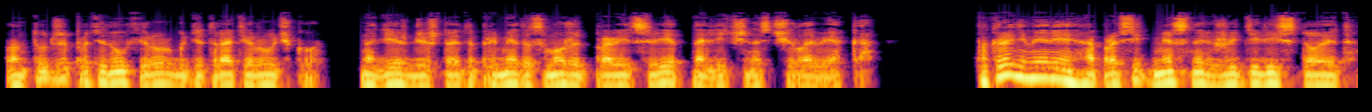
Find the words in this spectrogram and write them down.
Он тут же протянул хирургу тетрадь и ручку, в надежде, что эта примета сможет пролить свет на личность человека. По крайней мере, опросить местных жителей стоит.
